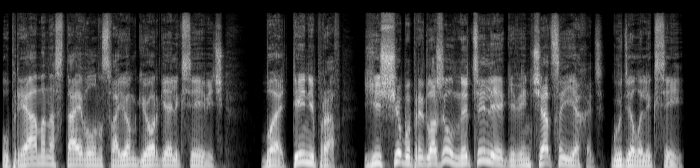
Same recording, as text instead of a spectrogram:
упрямо настаивал на своем Георгий Алексеевич. «Бать, ты не прав. Еще бы предложил на телеге венчаться ехать», — гудел Алексей.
